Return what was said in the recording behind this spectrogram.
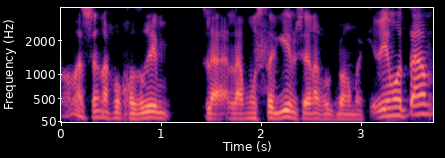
ממש אנחנו חוזרים למושגים שאנחנו כבר מכירים אותם.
